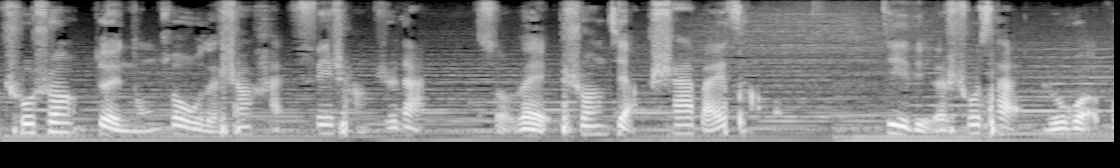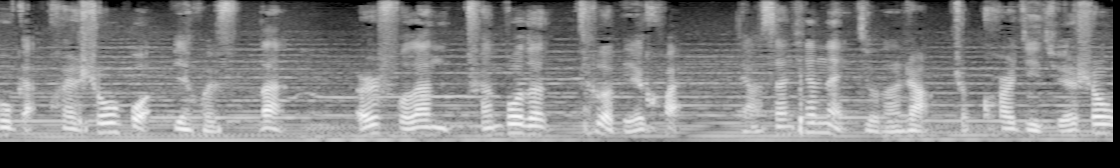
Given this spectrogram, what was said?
初霜对农作物的伤害非常之大，所谓霜降杀百草。地里的蔬菜如果不赶快收获，便会腐烂，而腐烂传播的特别快，两三天内就能让整块地绝收。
